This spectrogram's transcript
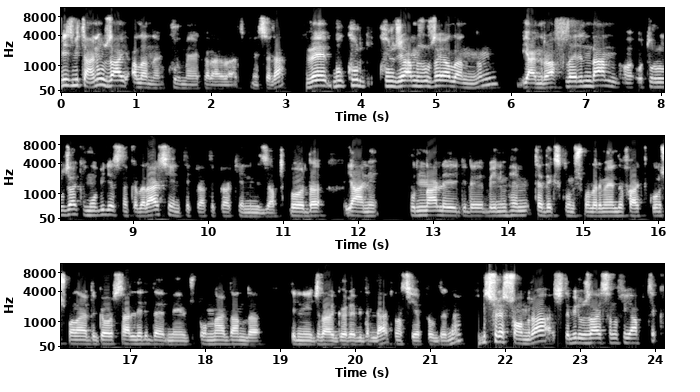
biz bir tane uzay alanı kurmaya karar verdik mesela. Ve bu kur, kuracağımız uzay alanının yani raflarından oturulacak mobilyasına kadar her şeyini tekrar tekrar kendimiz yaptık. Bu arada yani bunlarla ilgili benim hem TEDx konuşmalarım hem de farklı konuşmalarda görselleri de mevcut. Onlardan da dinleyiciler görebilirler nasıl yapıldığını. Bir süre sonra işte bir uzay sınıfı yaptık.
